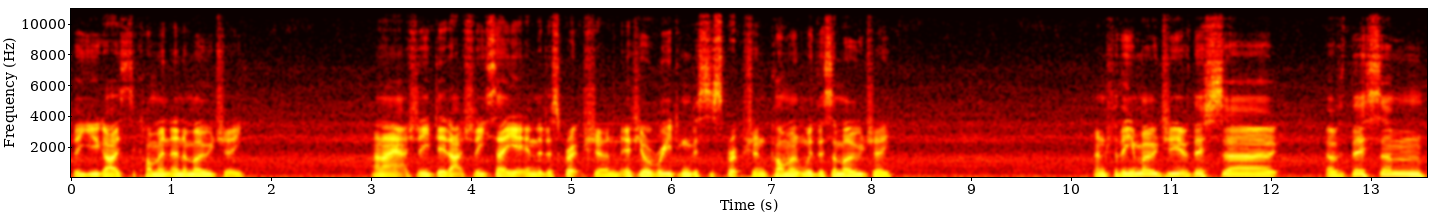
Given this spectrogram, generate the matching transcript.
for you guys to comment an emoji and I actually did actually say it in the description if you're reading this description comment with this emoji. And for the emoji of this uh of this um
